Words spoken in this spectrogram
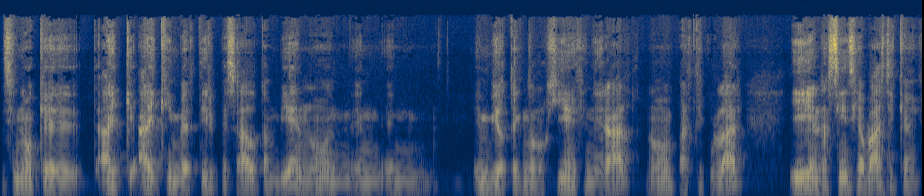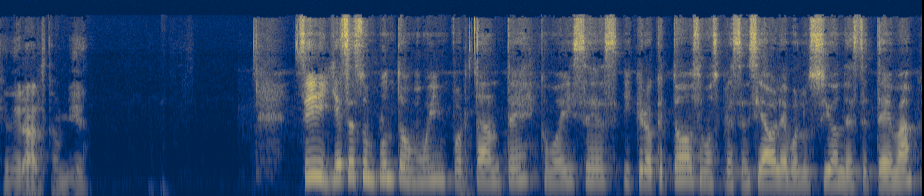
Sino que hay que, hay que invertir pesado también, ¿no? En, biotecnología en general, ¿no? En particular, y en la ciencia básica en general también. Sí, y ese es un punto muy importante, como dices, y creo que todos hemos presenciado la evolución de este tema.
